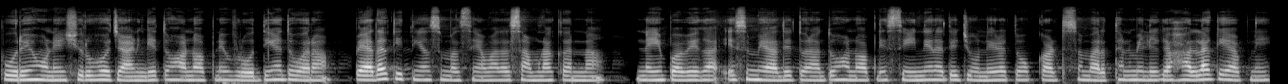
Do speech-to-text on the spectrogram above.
ਪੂਰੇ ਹੋਣੇ ਸ਼ੁਰੂ ਹੋ ਜਾਣਗੇ। ਤੁਹਾਨੂੰ ਆਪਣੇ ਵਿਰੋਧੀਆਂ ਦੁਆਰਾ ਪੈਦਾ ਕੀਤੀਆਂ ਸਮੱਸਿਆਵਾਂ ਦਾ ਸਾਹਮਣਾ ਕਰਨਾ ਨਹੀਂ ਪਵੇਗਾ। ਇਸ ਮਿਆਦ ਦੇ ਦੌਰਾਨ ਤੁਹਾਨੂੰ ਆਪਣੇ ਸੀਨੀਅਰ ਅਤੇ ਜੂਨੀਅਰ ਤੋਂ ਘੱਟ ਸਮਰਥਨ ਮਿਲੇਗਾ। ਹਾਲਾਂਕਿ ਆਪਣੀ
